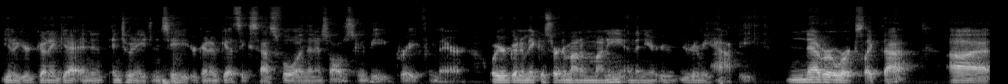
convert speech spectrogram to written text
you know you're going to get in, into an agency you're going to get successful and then it's all just going to be great from there. Or you're going to make a certain amount of money and then you're, you're, you're going to be happy. Never works like that. Uh,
